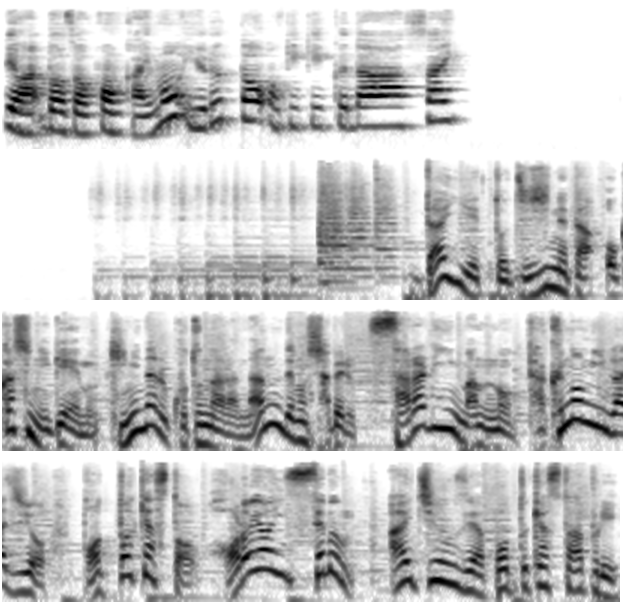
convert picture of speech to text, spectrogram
では、どうぞ今回もゆるっとお聞きください。ダイエット時事ネタお菓子にゲーム気になることなら何でも喋るサラリーマンの宅飲みラジオポッドキャストほろよい7 iTunes やポッドキャストアプリ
